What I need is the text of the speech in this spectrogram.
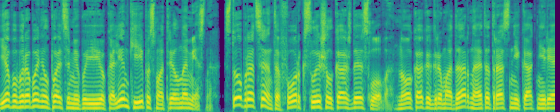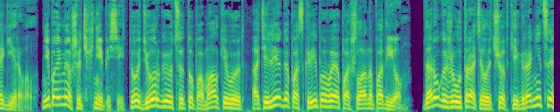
я побарабанил пальцами по ее коленке и посмотрел на местных. Сто процентов орк слышал каждое слово, но, как и Громодар, на этот раз никак не реагировал. Не поймешь этих неписей, то дергаются, то помалкивают, а телега, поскрипывая, пошла на подъем. Дорога же утратила четкие границы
